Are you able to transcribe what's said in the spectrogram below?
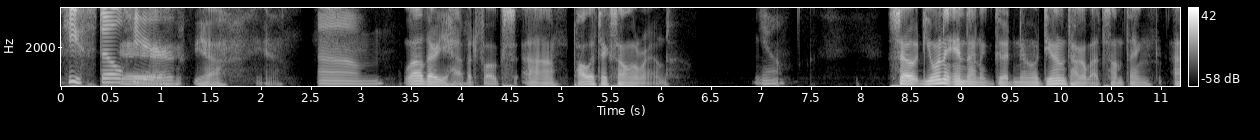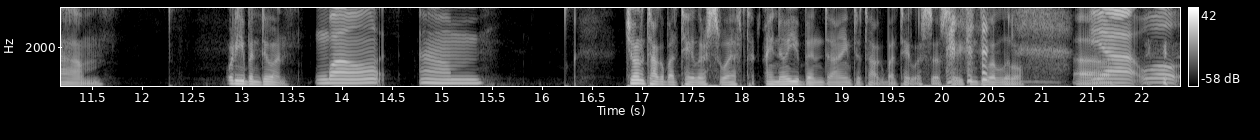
He's still Yeah, here. Yeah, yeah. Um, Well, there you have it, folks. Uh, politics all around. yeah. So, do you want to end on a good note? Do you want to talk about something? Um, what have you been doing? Well, um, Do you want to talk about Taylor Swift? I know you've been dying to talk about Taylor Swift, so you can do a little. Uh, yeah. Well,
